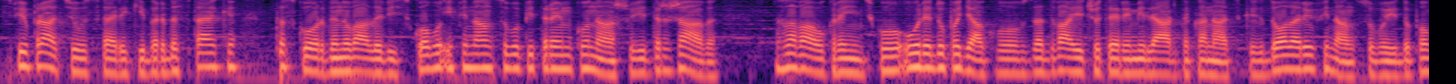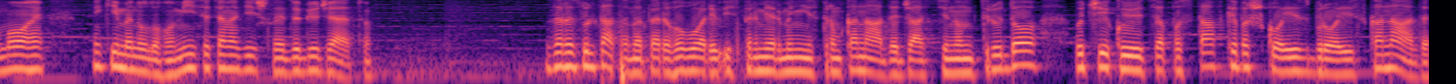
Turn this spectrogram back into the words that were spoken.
співпрацю у сфері кібербезпеки та скоординували військову і фінансову підтримку нашої держави. Глава українського уряду подякував за 2,4 мільярди канадських доларів фінансової допомоги, які минулого місяця надійшли до бюджету. За результатами переговорів із прем'єр-міністром Канади Джастіном Трюдо очікуються поставки важкої зброї з Канади,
